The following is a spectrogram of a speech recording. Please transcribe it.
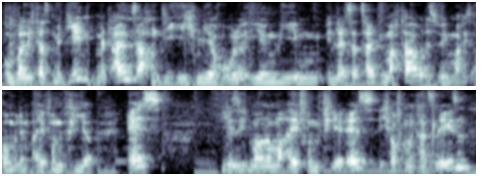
Und weil ich das mit, jeden, mit allen Sachen, die ich mir hole, irgendwie in, in letzter Zeit gemacht habe, deswegen mache ich es auch mit dem iPhone 4S. Hier sieht man auch nochmal iPhone 4S. Ich hoffe, man kann es lesen.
